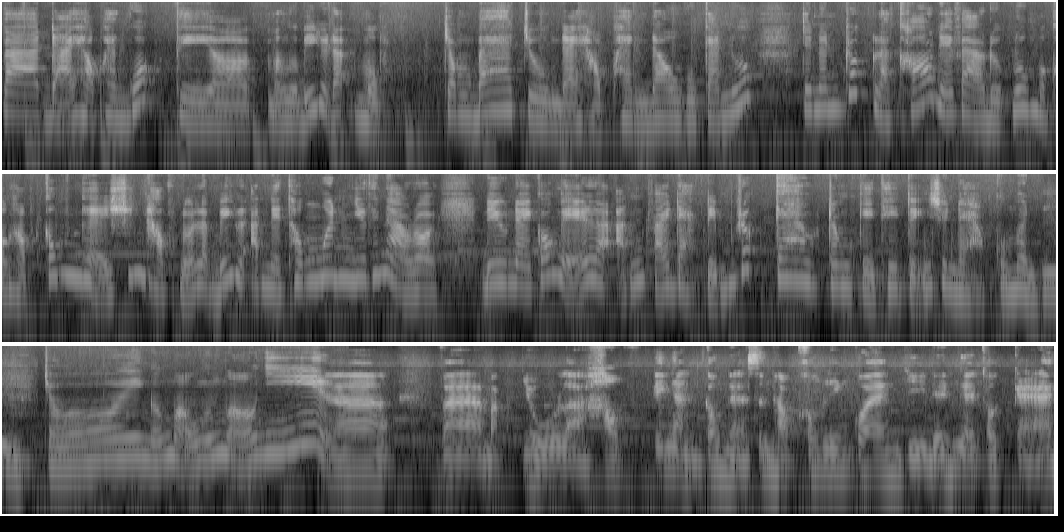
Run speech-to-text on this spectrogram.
Và đại học hàn quốc thì uh, mọi người biết rồi đó một trong ba trường đại học hàng đầu của cả nước. Cho nên rất là khó để vào được luôn. Mà còn học công nghệ sinh học nữa là biết là anh này thông minh như thế nào rồi. Điều này có nghĩa là anh phải đạt điểm rất cao trong kỳ thi tuyển sinh đại học của mình. Ừ. trời ơi ngưỡng mộ ngưỡng mộ nhé. Yeah. Và mặc dù là học cái ngành công nghệ sinh học không liên quan gì đến nghệ thuật cả,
